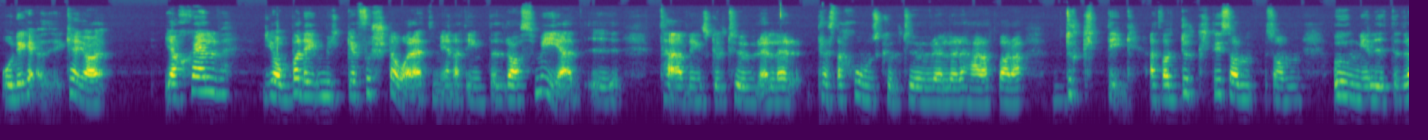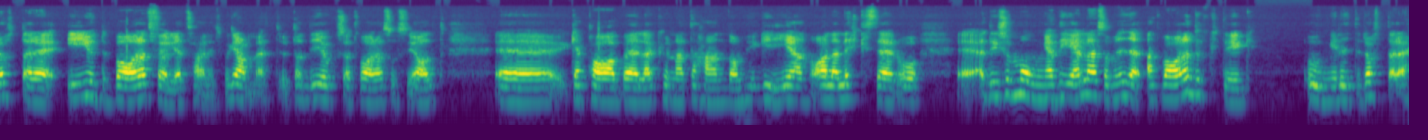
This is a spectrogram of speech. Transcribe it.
Och det kan jag... Jag själv jobbade mycket första året med att inte dras med i tävlingskultur eller prestationskultur eller det här att vara duktig. Att vara duktig som, som ung elitidrottare är ju inte bara att följa träningsprogrammet utan det är också att vara socialt eh, kapabel, att kunna ta hand om hygien och alla läxor. Och, eh, det är så många delar som i att, att vara duktig ung elitidrottare.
